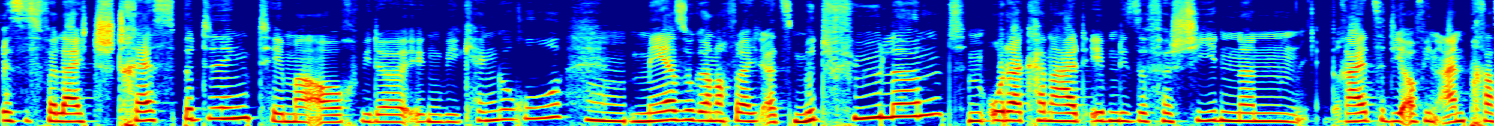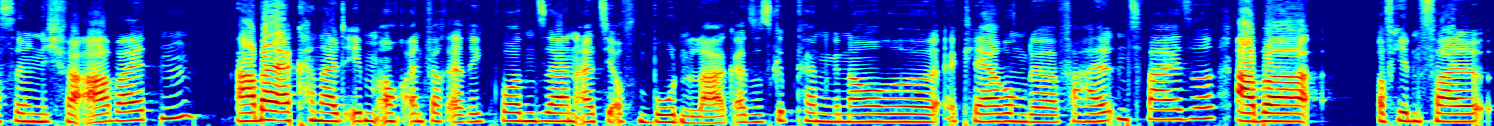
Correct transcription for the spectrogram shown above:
ist es vielleicht stressbedingt, Thema auch wieder irgendwie Känguru, mehr sogar noch vielleicht als mitfühlend? Oder kann er halt eben diese verschiedenen Reize, die auf ihn einprasseln, nicht verarbeiten? Aber er kann halt eben auch einfach erregt worden sein, als sie auf dem Boden lag. Also es gibt keine genauere Erklärung der Verhaltensweise, aber auf jeden Fall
